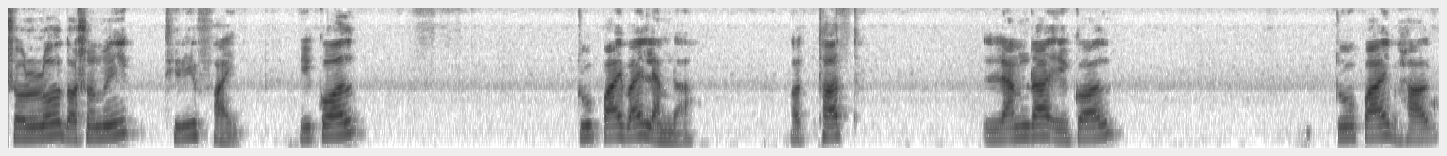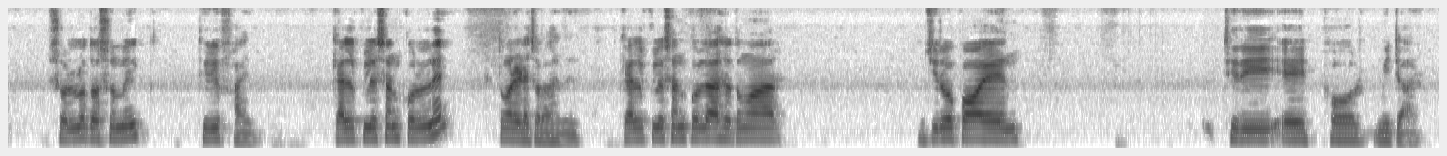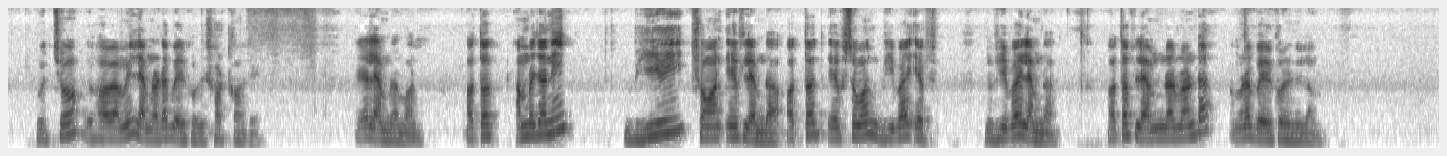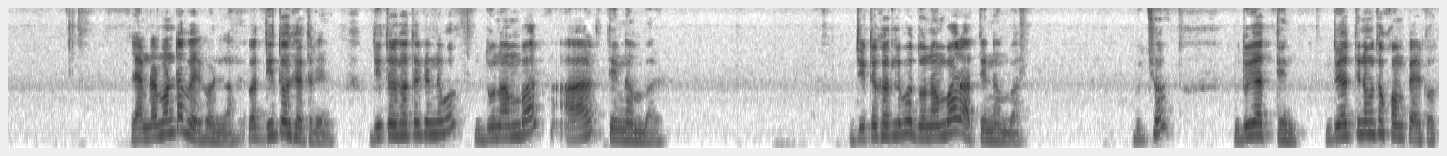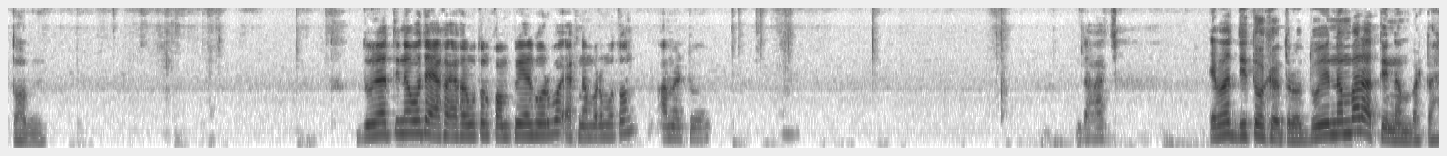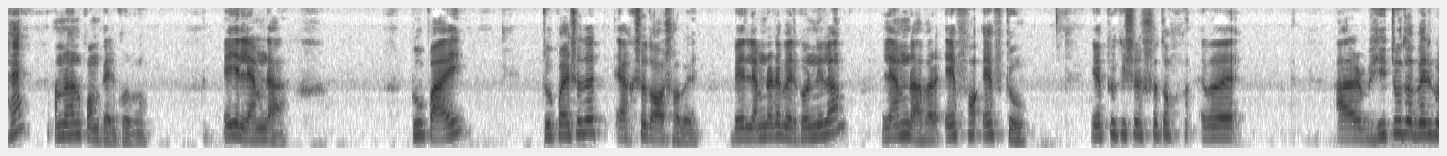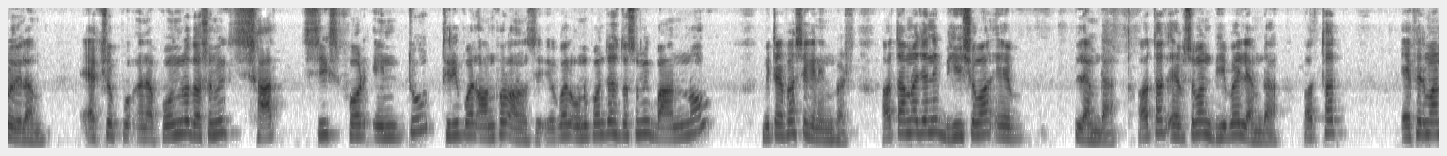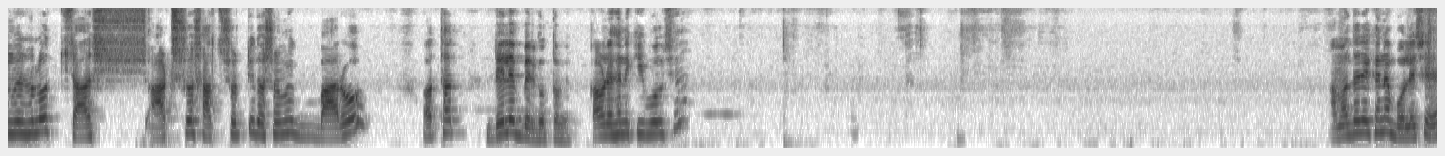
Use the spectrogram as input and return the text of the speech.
ষোলো দশমিক three five equal two pi by lambda. অর্থাৎ ল্যামডা ইকুয়াল টু পাই ভাগ ষোলো দশমিক থ্রি ফাইভ ক্যালকুলেশান করলে তোমার এটা চলে আসবে। ক্যালকুলেশান করলে আসবে তোমার zero point three eight four meter. বুঝছ? এভাবে আমি ল্যামডাটা বের করি শর্টকাটে এটা ল্যামডার মান অর্থাৎ আমরা জানি ভি সমান এফ ল্যামডা অর্থাৎ এফ সমান V by F V by lambda অর্থাৎ ল্যামডার মানটা আমরা বের করে নিলাম। ল্যামডার মানটা বের করে নিলাম। এবার দ্বিতীয় ক্ষেত্রে দ্বিতীয় ক্ষেত্রে নেব? দু নাম্বার আর তিন নাম্বার। দ্বিতীয় ক্ষেত্রে নেব দু নাম্বার আর তিন নাম্বার। বুঝছ? দুই আর তিন। দুই আর তিনের মতো কম্পেয়ার করতে হবে। দুই আর তিনের মধ্যে এক একের মতন কম্পেয়ার করব, এক নম্বরের মতন। আমি একটু দেখাচ্ছি। এবার দ্বিতীয় ক্ষেত্র দুই নাম্বার আর তিন নাম্বারটা হ্যাঁ? আমরা এখন কম্পেয়ার করব। এই যে lambda two pi two pi শুধু একশো দশ হবে। বে ল্যামডাটা বের করে নিলাম। ল্যামডা আবার F F two F two কিসের এবার আর ভি টু তো বের করে দিলাম। একশো পনেরো দশমিক সাত six four into three point one four six এগুলো উনপঞ্চাশ দশমিক বান্ন মিটার পার সেকেন্ড ইনভার্স অর্থাৎ আমরা জানি ভি সমান এফ ল্যামডা, অর্থাৎ এফ সমান ভি বাই ল্যামডা, অর্থাৎ এফ এর মান বের হলো চার আটশো সাতষট্টি দশমিক বারো, অর্থাৎ ডেল এফ বের করতে হবে। কারণ এখানে কি বলছে? আমাদের এখানে বলেছে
